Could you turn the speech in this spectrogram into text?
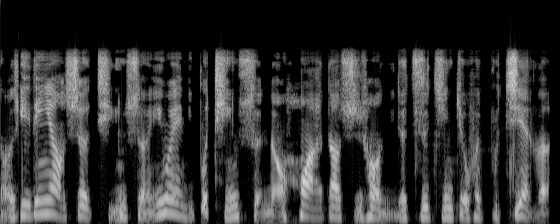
哦，一定要设停损，因为你不停损的话，到时候你的资金就会不见了。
